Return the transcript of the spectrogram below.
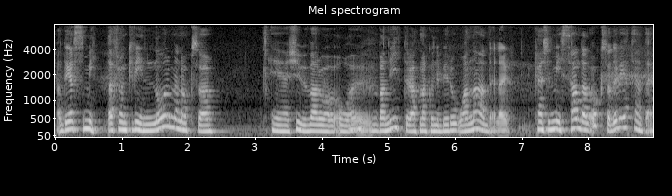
ja, dels smitta från kvinnor men också eh, tjuvar och, och banditer och att man kunde bli rånad eller kanske misshandlad också, det vet jag inte.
